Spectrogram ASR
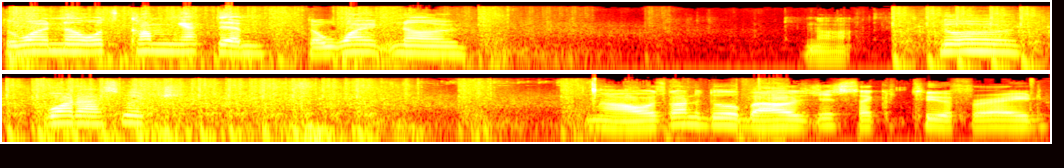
They won't know what's coming at them. They won't know. Nah. No. What I switch? No, I was gonna do it, but I was just like too afraid.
